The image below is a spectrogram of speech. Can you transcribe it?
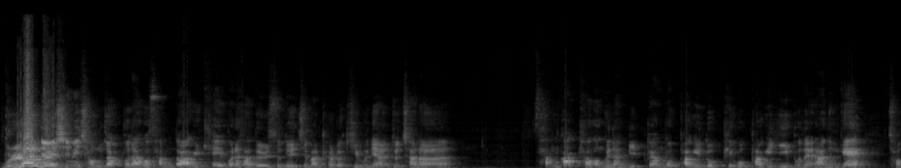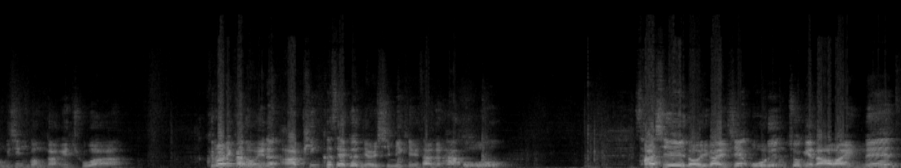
물론 열심히 정적분하고 3 더하기 k분의 4 넣을 수도 있지만 별로 기분이 안 좋잖아. 삼각형은 그냥 밑변 곱하기 높이 곱하기 2분의 하는 게 정신 건강에 좋아. 그러니까 너희는 아 핑크색은 열심히 계산을 하고 사실 너희가 이제 오른쪽에 나와 있는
